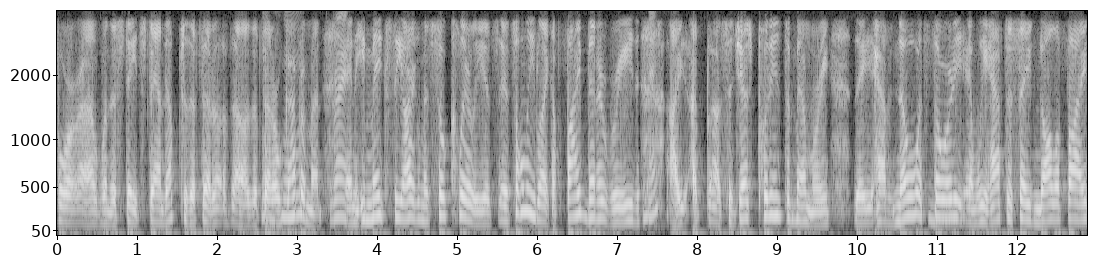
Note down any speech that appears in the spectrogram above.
for uh, when the states stand up to the federal uh, the federal government, Right. and he makes the argument so clearly. It's it's only like a five minute read. I, I uh, suggest putting it to memory. They have no authority, and we have to say nullify.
